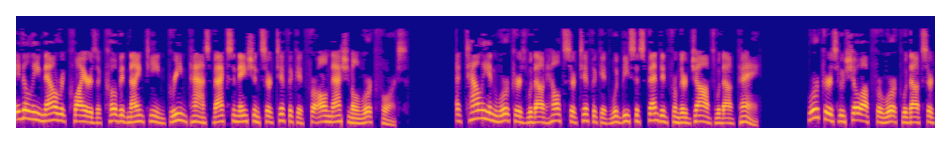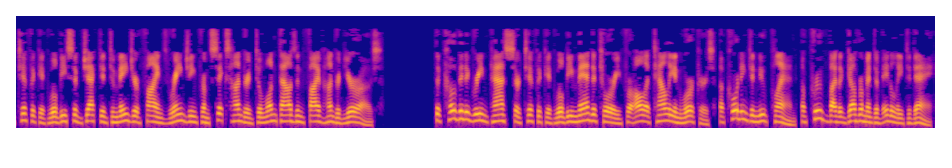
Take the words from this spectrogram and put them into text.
Italy now requires a COVID-19 Green Pass vaccination certificate for all national workforce. Italian workers without health certificate would be suspended from their jobs without pay. Workers who show up for work without certificate will be subjected to major fines ranging from 600 to 1,500 euros. The COVID Green Pass certificate will be mandatory for all Italian workers, according to new plan, approved by the government of Italy today.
